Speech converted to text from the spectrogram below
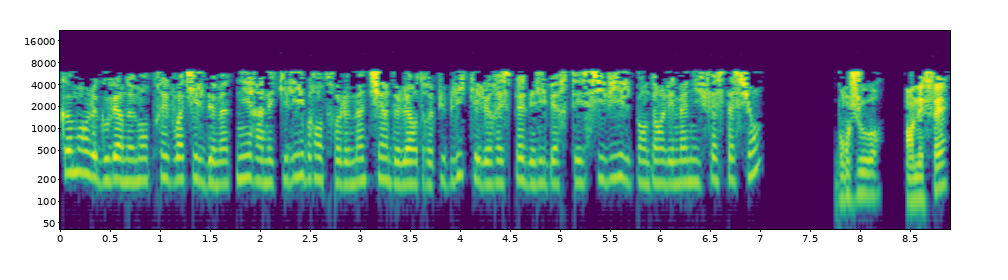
comment le gouvernement prévoit-il de maintenir un équilibre entre le maintien de l'ordre public et le respect des libertés civiles pendant les manifestations? Bonjour, en effet,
